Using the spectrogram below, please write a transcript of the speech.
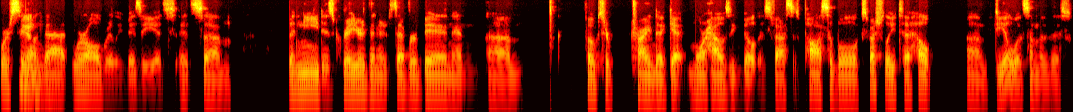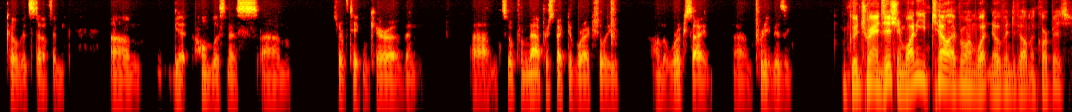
we're seeing yeah. that we're all really busy. It's it's um, the need is greater than it's ever been, and um, folks are trying to get more housing built as fast as possible, especially to help um, deal with some of this COVID stuff and um, get homelessness um, sort of taken care of. And um, so, from that perspective, we're actually on the work side um, pretty busy. Good transition. Why don't you tell everyone what Novin Development Corp is?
